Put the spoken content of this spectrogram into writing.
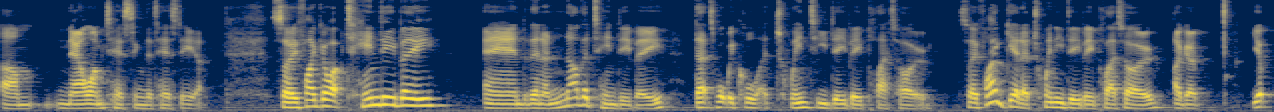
um, now I'm testing the test ear. So if I go up 10 dB and then another 10 dB, that's what we call a 20 dB plateau. So if I get a 20 dB plateau, I go, yep,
